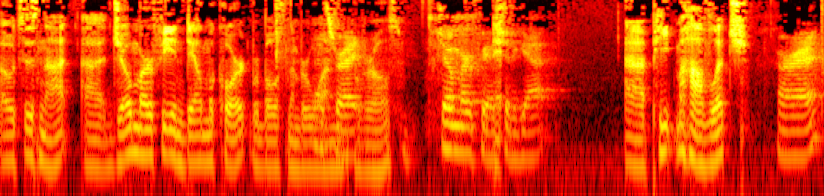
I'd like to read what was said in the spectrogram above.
Oates is not. Uh, Joe Murphy and Dale McCourt were both number one That's right. overalls. Joe Murphy I should have got. Uh, Pete Mahovlich, Alright.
